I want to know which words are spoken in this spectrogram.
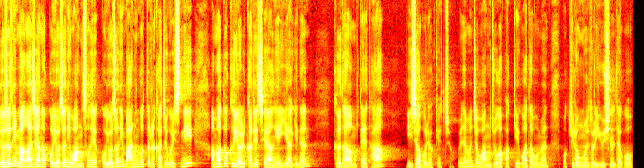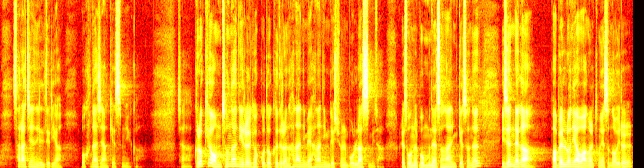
여전히 망하지 않았고 여전히 왕성했고 여전히 많은 것들을 가지고 있으니 아마도 그 열 가지 재앙의 이야기는 그 다음 때 다 잊어버렸겠죠. 왜냐하면 이제 왕조가 바뀌고 하다 보면 뭐 기록물들이 유실되고 사라지는 일들이야 뭐 흔하지 않겠습니까? 자, 그렇게 엄청난 일을 겪고도 그들은 하나님의 하나님 되심을 몰랐습니다. 그래서 오늘 본문에서 하나님께서는 이젠 내가 바벨로니아 왕을 통해서 너희를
